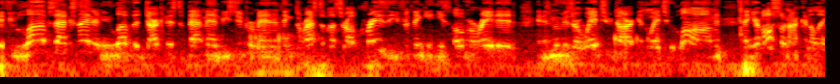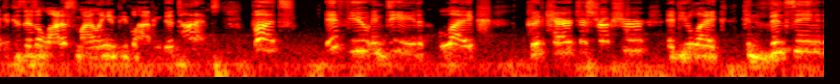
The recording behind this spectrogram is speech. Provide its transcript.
if you love Zack Snyder and you love the darkness of Batman v Superman and think the rest of us are all crazy for thinking he's overrated and his movies are way too dark and way too long, then you're also not going to like it because there's a lot of smiling and people having good times. But if you indeed like good character structure, if you like convincing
